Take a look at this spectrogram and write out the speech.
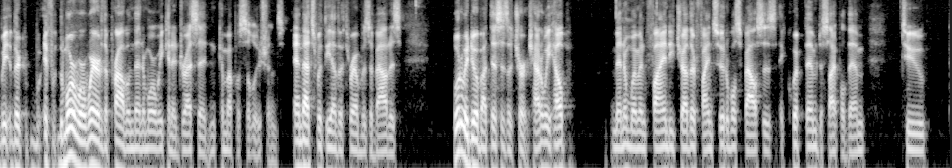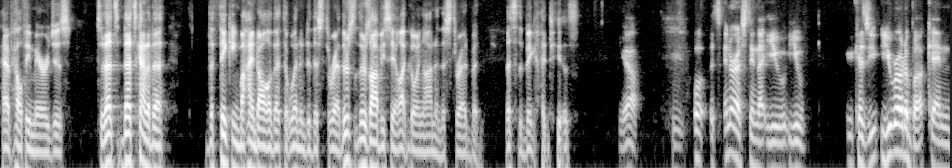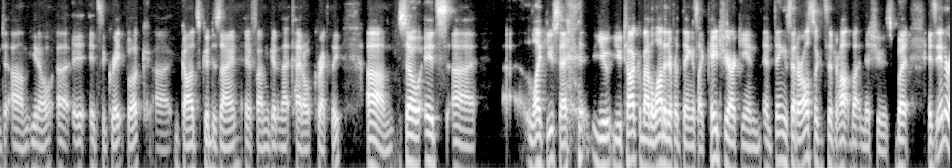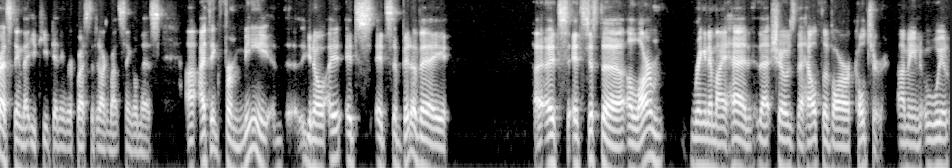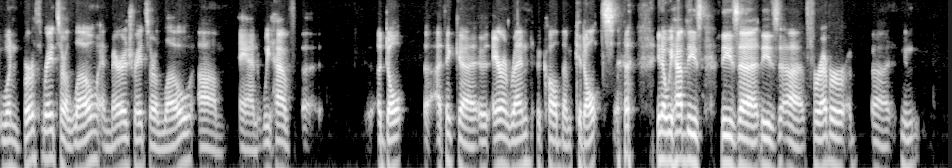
we there if the more we're aware of the problem then the more we can address it and come up with solutions and that's what the other thread was about is what do we do about this as a church how do we help men and women find each other find suitable spouses equip them disciple them to have healthy marriages so that's that's kind of the the thinking behind all of that that went into this thread. There's there's obviously a lot going on in this thread but that's the big ideas. Yeah. Hmm. well it's interesting that you you because you, you wrote a book and um, you know uh, it, it's a great book uh, god's good design if i'm getting that title correctly. Um, so it's uh, uh like you said you you talk about a lot of different things like patriarchy and, and things that are also considered hot button issues but it's interesting that you keep getting requests to talk about singleness uh, i think for me you know it, it's it's a bit of a uh, it's it's just a alarm ringing in my head that shows the health of our culture. I mean, when, when birth rates are low and marriage rates are low, um, and we have uh, adult, uh, I think uh, Aaron Renn called them kidults. you know, we have these these uh, these uh, forever uh,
